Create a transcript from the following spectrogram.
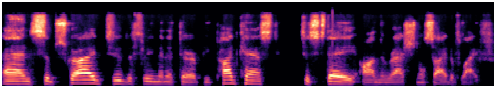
And subscribe to the Three Minute Therapy podcast to stay on the rational side of life.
